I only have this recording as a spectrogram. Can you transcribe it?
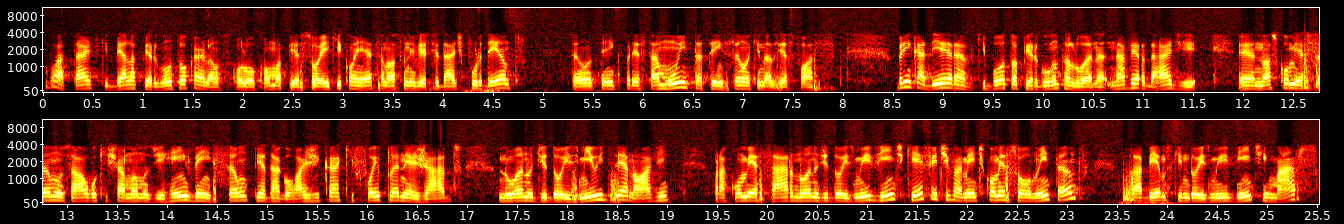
Boa tarde, que bela pergunta, ô Carlão. Você colocou uma pessoa aí que conhece a nossa universidade por dentro, então eu tenho que prestar muita atenção aqui nas respostas. Brincadeira, que boa tua pergunta, Luana. Na verdade, eh, nós começamos algo que chamamos de reinvenção pedagógica, que foi planejado no ano de 2019 para começar no ano de 2020, que efetivamente começou. No entanto, sabemos que em 2020, em março,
